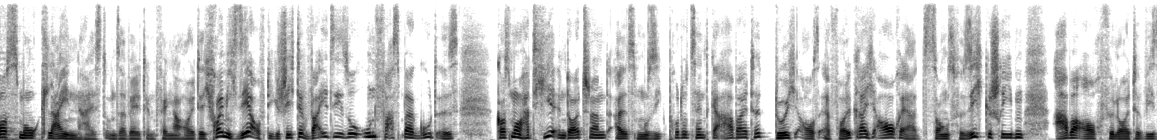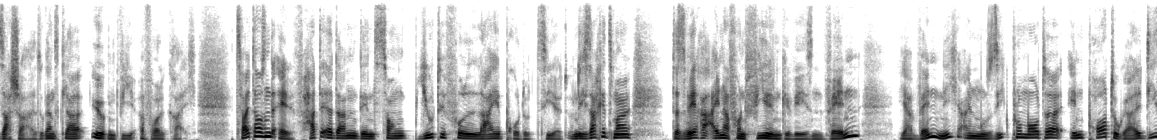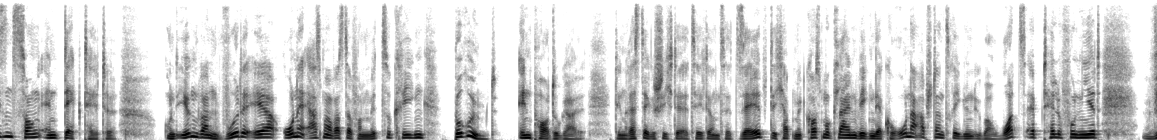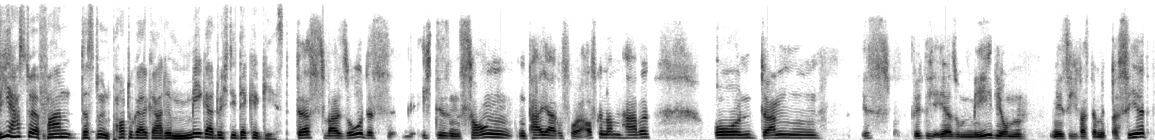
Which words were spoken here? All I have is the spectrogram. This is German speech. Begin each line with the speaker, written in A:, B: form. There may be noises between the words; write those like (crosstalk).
A: Cosmo Klein heißt unser Weltempfänger heute. Ich freue mich sehr auf die Geschichte, weil sie so unfassbar gut ist. Cosmo hat hier in Deutschland als Musikproduzent gearbeitet, durchaus erfolgreich auch. Er hat Songs für sich geschrieben, aber auch für Leute wie Sascha, also ganz klar irgendwie erfolgreich. 2011 hat er dann den Song Beautiful Lie produziert. Und ich sage jetzt mal, das wäre einer von vielen gewesen, wenn ja, wenn nicht ein Musikpromoter in Portugal diesen Song entdeckt hätte. Und irgendwann wurde er, ohne erstmal was davon mitzukriegen, berühmt in Portugal. Den Rest der Geschichte erzählt er uns jetzt selbst. Ich habe mit Cosmo Klein wegen der Corona-Abstandsregeln über WhatsApp telefoniert. Wie hast du erfahren, dass du in Portugal gerade mega durch die Decke gehst?
B: Das war so, dass ich diesen Song ein paar Jahre vorher aufgenommen habe und dann ist wirklich eher so mediummäßig, was damit passiert.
